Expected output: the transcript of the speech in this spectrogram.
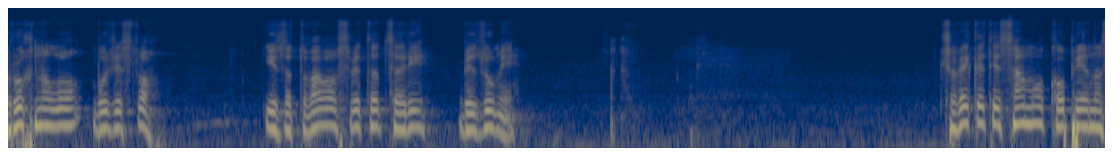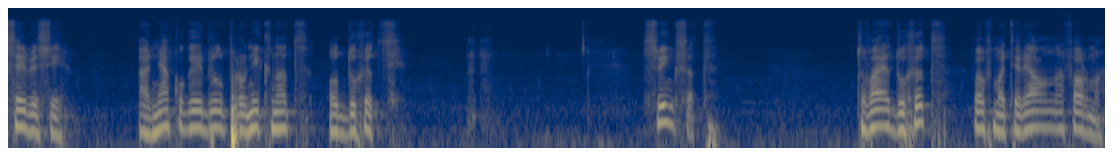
рухнало божество и затова в света цари безумие. Човекът е само копия на себе си, а някога е бил проникнат от духът си. Свинксът. Това е духът в материална форма.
